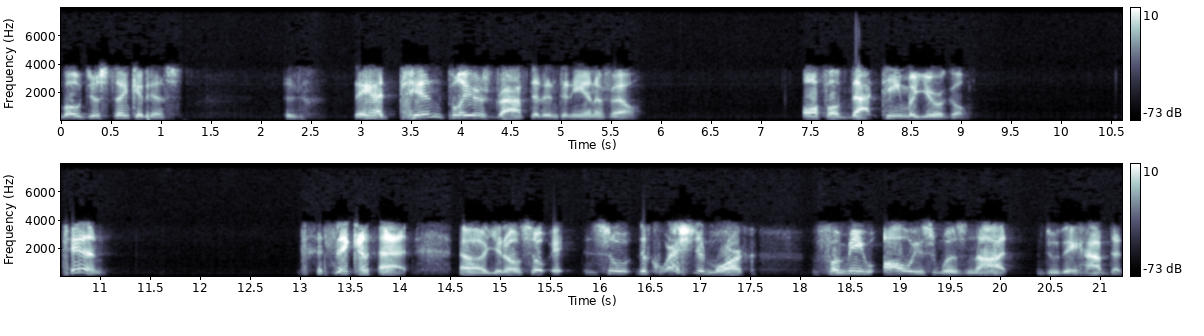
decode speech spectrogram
Mo, just think of this they had 10 players drafted into the NFL off of that team a year ago. 10. Think of that. Uh, you know, so it, so the question mark for me always was not do they have the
